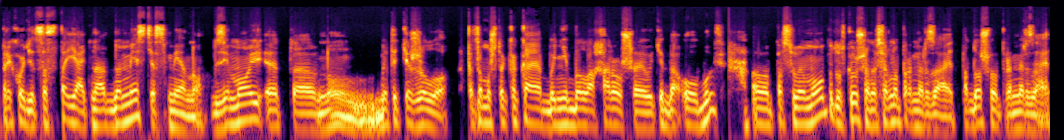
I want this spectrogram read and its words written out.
приходится стоять на одном месте смену. Зимой это, ну, это тяжело. Потому что какая бы ни была хорошая у тебя обувь, э, по своему опыту скажу, что она все равно промерзает, подошва промерзает.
